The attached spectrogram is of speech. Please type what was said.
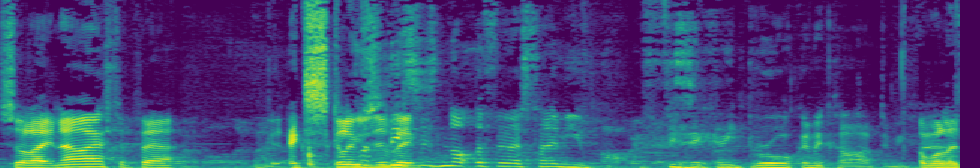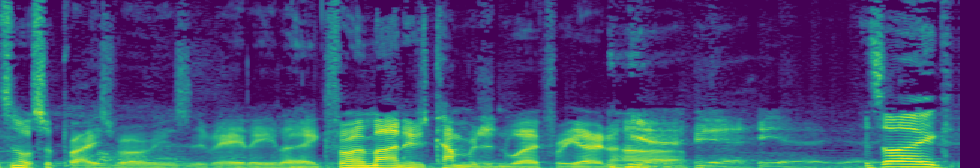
So like now I have to pay exclusively. This is not the first time you've physically broken a card. To be fair. well, it's no surprise, Rory, is it really? Like from a man whose camera didn't work for a year and a half. yeah, yeah, yeah, yeah. It's like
